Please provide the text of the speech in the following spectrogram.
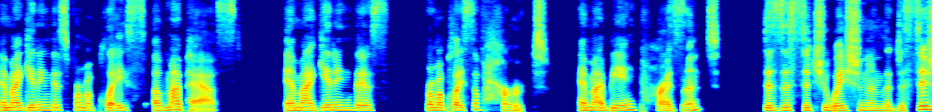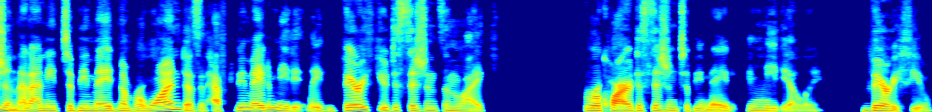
am I getting this from a place of my past? Am I getting this from a place of hurt? Am I being present? Does this situation and the decision that I need to be made, number one, does it have to be made immediately? Very few decisions in life require a decision to be made immediately. Very few.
